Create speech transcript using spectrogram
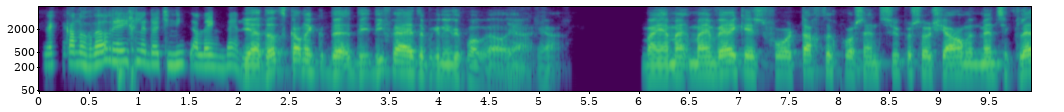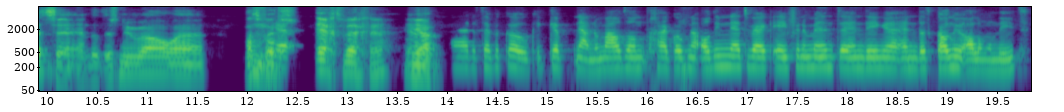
Je kan nog wel regelen dat je niet alleen bent. Ja, dat kan ik. De, die, die vrijheid heb ik in ieder geval wel. Ja, ja. Maar ja, mijn, mijn werk is voor 80% super sociaal met mensen kletsen. En dat is nu wel. eh, Dat echt weg, hè? Ja. Ja, dat heb ik ook. Ik heb, nou, normaal dan ga ik ook naar al die netwerkevenementen en dingen. En dat kan nu allemaal niet.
